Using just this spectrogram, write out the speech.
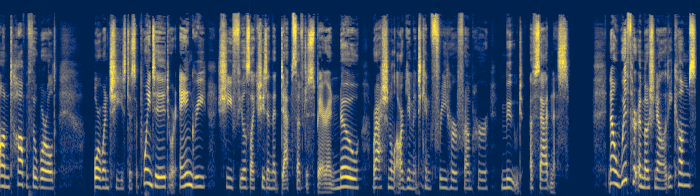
on top of the world. Or when she's disappointed or angry, she feels like she's in the depths of despair and no rational argument can free her from her mood of sadness. Now, with her emotionality comes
